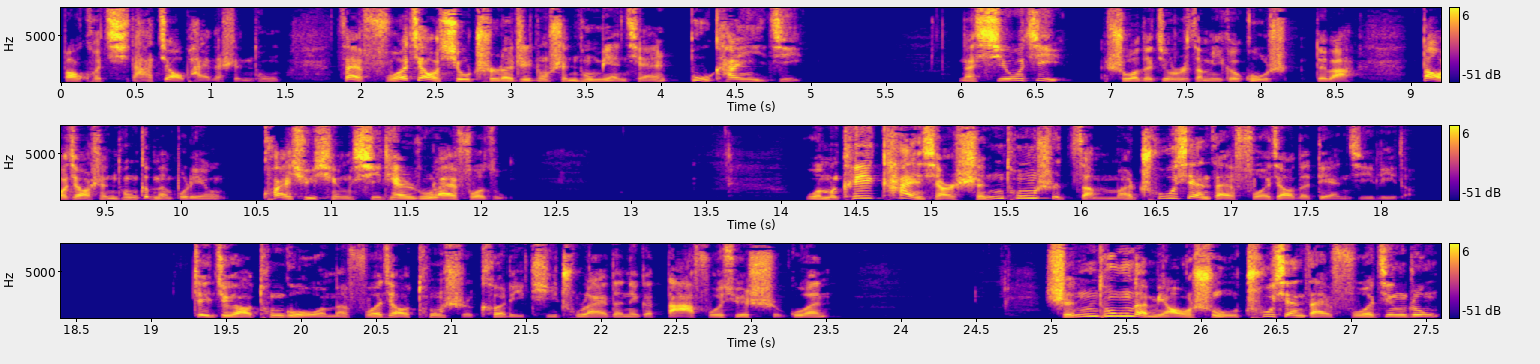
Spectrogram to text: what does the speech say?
包括其他教派的神通，在佛教修持的这种神通面前不堪一击。那《西游记》。说的就是这么一个故事，对吧？道教神通根本不灵，快去请西天如来佛祖。我们可以看一下神通是怎么出现在佛教的典籍里的，这就要通过我们佛教通史课里提出来的那个大佛学史观。神通的描述出现在佛经中，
